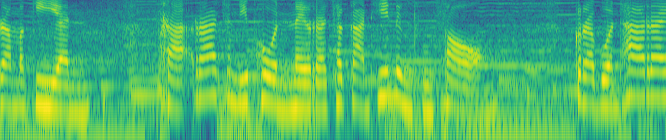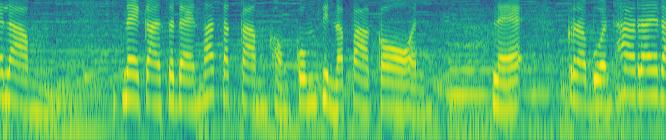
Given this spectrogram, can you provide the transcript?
รามเกียรติ์ พระราชนิพนธ์ในรัชกาลที่1ถึง2กระบวนท่าร่ายรำในการแสดงนาฏกรรมของกรมศิลปากร และกระบวนท่าร่ายร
